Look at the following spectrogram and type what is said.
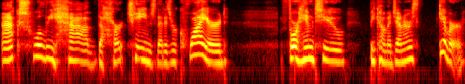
actually have the heart change that is required for him to become a generous giver,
